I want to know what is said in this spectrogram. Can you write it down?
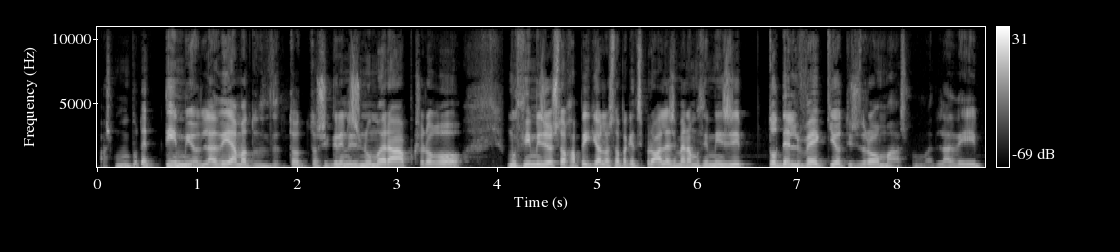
ας πούμε, που είναι τίμιο. Δηλαδή, άμα το, το, το συγκρίνεις νούμερα, ξέρω εγώ, μου θυμίζει, όσο το είχα πει και όλα, το είπα και τις προάλλες, εμένα μου θυμίζει τον Τελβέκιο της Ρώμα, ας πούμε. Δηλαδή,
